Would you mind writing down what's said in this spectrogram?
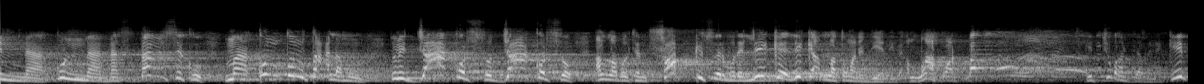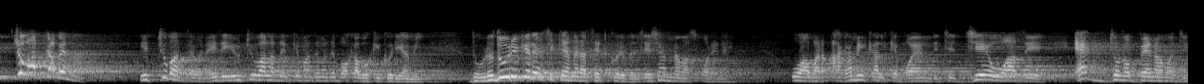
ইন্না কুন্না নাস্তানসিকু মা কুনতুম তা'লামুন। তুমি যা করছ যা করছ, আল্লাহ বলছেন, সব কিছু এর মধ্যে লিখে লিখে আল্লাহ তোমাদের দিয়ে দিবে। আল্লাহ কিচ্ছু বাদ যাবে না, কিচ্ছু বাদ যাবে না, কিচ্ছু বাদ যাবে না। এই যে ইউটিউব ইউটিউবওয়ালাদেরকে মাঝে মাঝে বকাবকি করি আমি। দৌড়ে দৌড়ি করে এসে ক্যামেরা সেট করে ফেলছে এসার নামাজ পড়ে নাই। ও আবার আগামীকালকে বয়ান দিচ্ছে, যে ওয়াজে একজনও বেনামাজি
